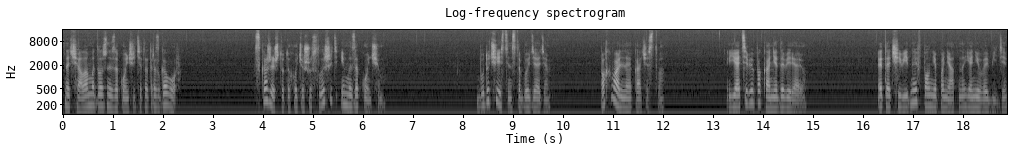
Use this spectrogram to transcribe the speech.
«Сначала мы должны закончить этот разговор», — Скажи, что ты хочешь услышать, и мы закончим. Буду честен с тобой, дядя. Похвальное качество. Я тебе пока не доверяю. Это очевидно и вполне понятно, я не в обиде.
